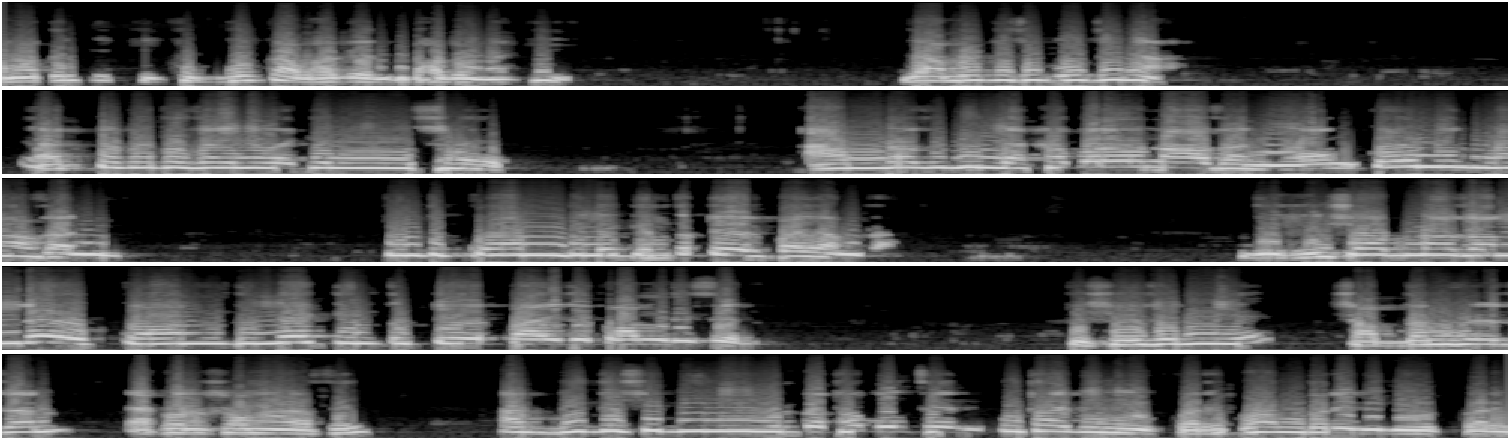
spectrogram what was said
আমাদেরকে কি খুব বোকা ভাবে ভাবে নাকি? যে আমরা কিছু বুঝি না। একটা কথা যাই না দেখেন সাহেব, আমরা যদি লেখাপড়াও না জানি, অঙ্কও না জানি, কিন্তু কম দিলে কিন্তু টের পাই আমরা। যে হিসাব না জানলেও কম দিলে কিন্তু টের পাই যে কম দিছেন। তো সেই জন্য সাবধান হয়ে যান, এখনও সময় আছে। আর বিদেশি বিনিয়োগের কথা বলছেন, কোথায় বিনিয়োগ করে? বন্দরে বিনিয়োগ করে।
